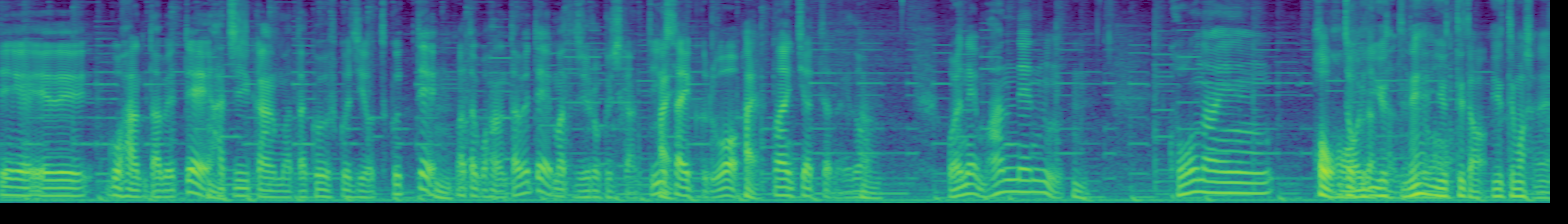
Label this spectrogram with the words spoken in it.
でご飯食べて8時間また空腹時を作って、ん。またご飯食べてまた16時間っていうはい。サイクルをはい。毎日やってたんだけど、うん。俺ね万年ん。口内炎族だったん言ってね言ってた言ってましたね。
